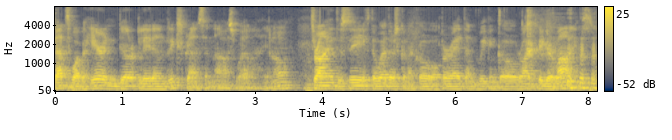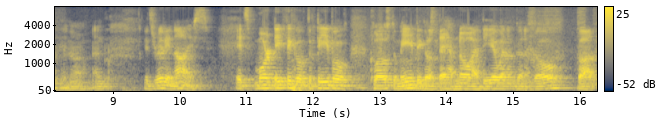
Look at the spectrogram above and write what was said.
that's why we're here in Björkliden and Riksgränsen now as well, you know, trying to see if the weather's gonna cooperate and we can go ride bigger lines, you know, and it's really nice. It's more difficult to people close to me because they have no idea when I'm gonna go, but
